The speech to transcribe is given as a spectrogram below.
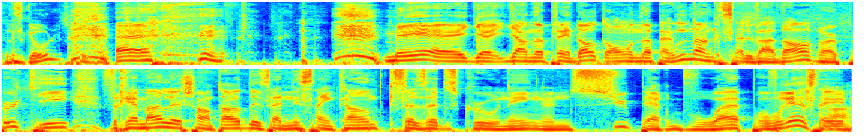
Let's go. Euh, Mais euh, il y en a plein d'autres. On a parlé d'Henri Salvador un peu, qui est vraiment le chanteur des années 50 qui faisait du crooning, une superbe voix. Pour vrai, c'est. Ah,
